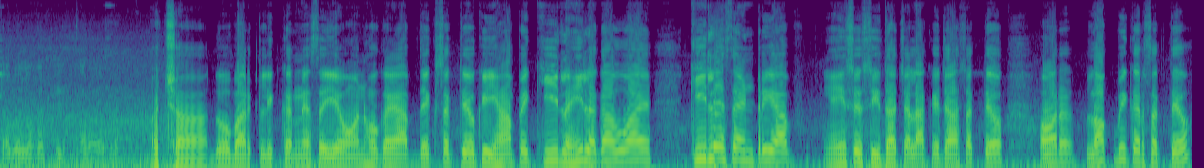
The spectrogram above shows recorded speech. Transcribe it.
क्लिक अच्छा दो बार क्लिक करने से ये ऑन हो गया। आप देख सकते हो कि यहाँ पे की नहीं लगा हुआ है। कीले से एंट्री आप यहीं से सीधा चला के जा सकते हो और लॉक भी कर सकते हो।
